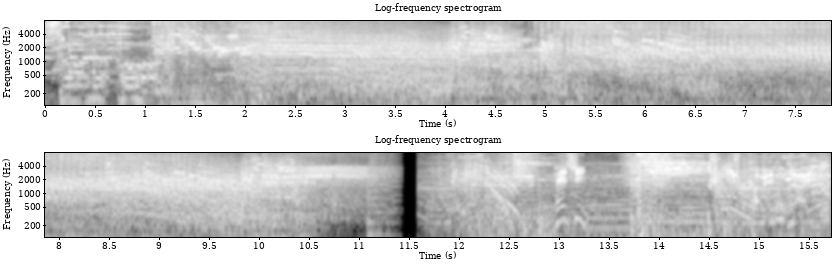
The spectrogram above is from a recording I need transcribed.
Sword Form. 変身仮面ライド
